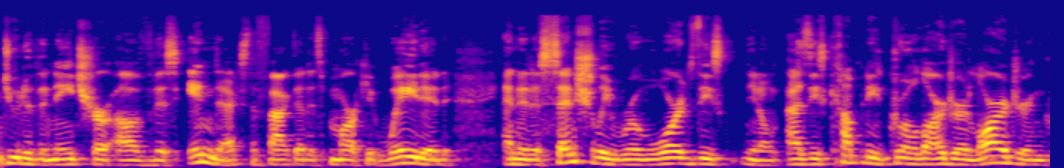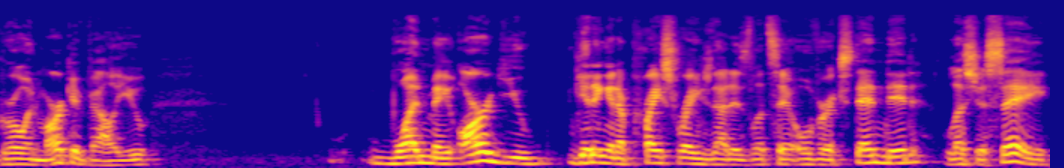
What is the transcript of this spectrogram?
due to the nature of this index, the fact that it's market weighted, and it essentially rewards these, you know, as these companies grow larger and larger and grow in market value, one may argue getting in a price range that is let's say overextended let's just say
